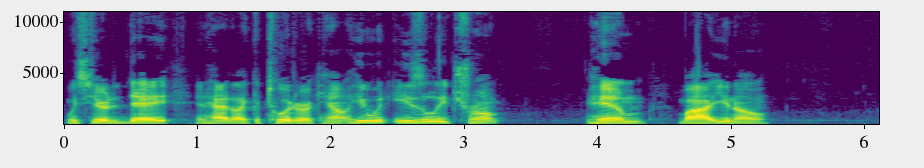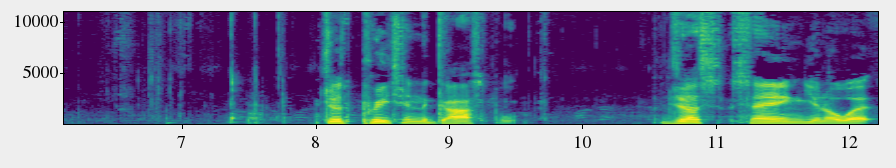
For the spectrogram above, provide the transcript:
was here today and had like a Twitter account. He would easily trump him by, you know, just preaching the gospel, just saying, you know what,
